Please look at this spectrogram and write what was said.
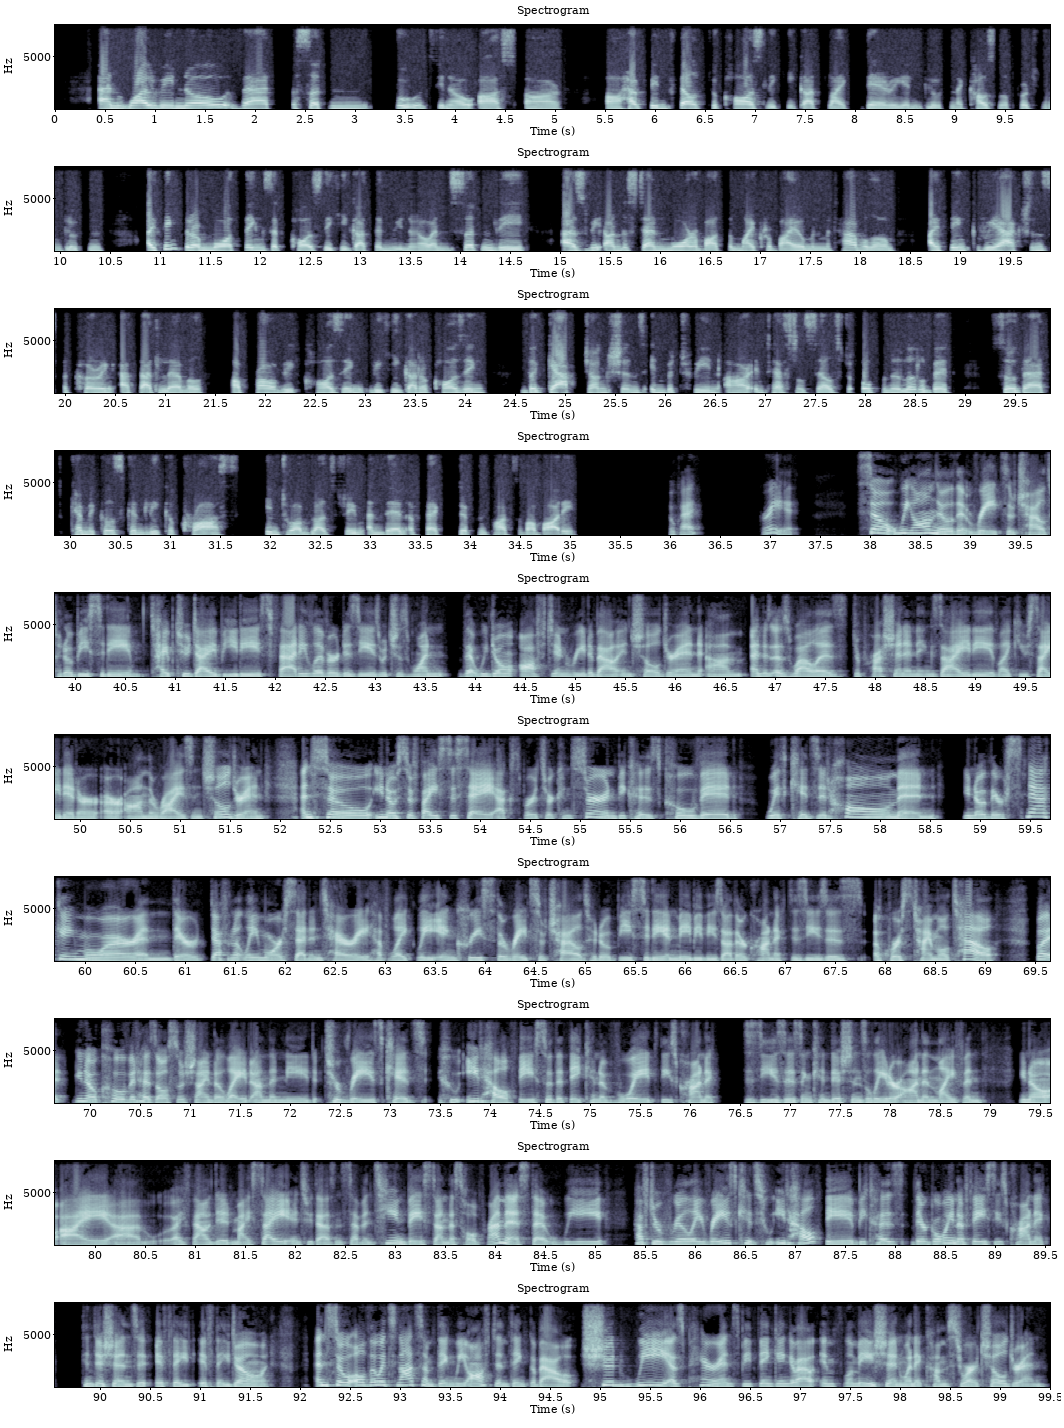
And while we know that certain foods, you know, are, are uh, have been felt to cause leaky gut, like dairy and gluten, like cow's milk protein and gluten, I think there are more things that cause leaky gut than we know. And certainly, as we understand more about the microbiome and metabolome, I think reactions occurring at that level are probably causing leaky gut or causing the gap junctions in between our intestinal cells to open a little bit so that chemicals can leak across into our bloodstream and then affect different parts of our body. Okay, great. So, we all know that rates of childhood obesity, type 2 diabetes, fatty liver disease, which is one that we don't often read about in children, um, and as well as depression and anxiety, like you cited, are, are on the rise in children. And so, you know, suffice to say, experts are concerned because COVID with kids at home and you know, they're snacking more and they're definitely more sedentary, have likely increased the rates of childhood obesity and maybe these other chronic diseases. Of course, time will tell. But, you know, COVID has also shined a light on the need to raise kids who eat healthy so that they can avoid these chronic diseases and conditions later on in life. And, you know, I uh, I founded my site in 2017 based on this whole premise that we have to really raise kids who eat healthy because they're going to face these chronic conditions if they if they don't. And so although it's not something we often think about, should we as parents be thinking about inflammation when it comes to our children?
